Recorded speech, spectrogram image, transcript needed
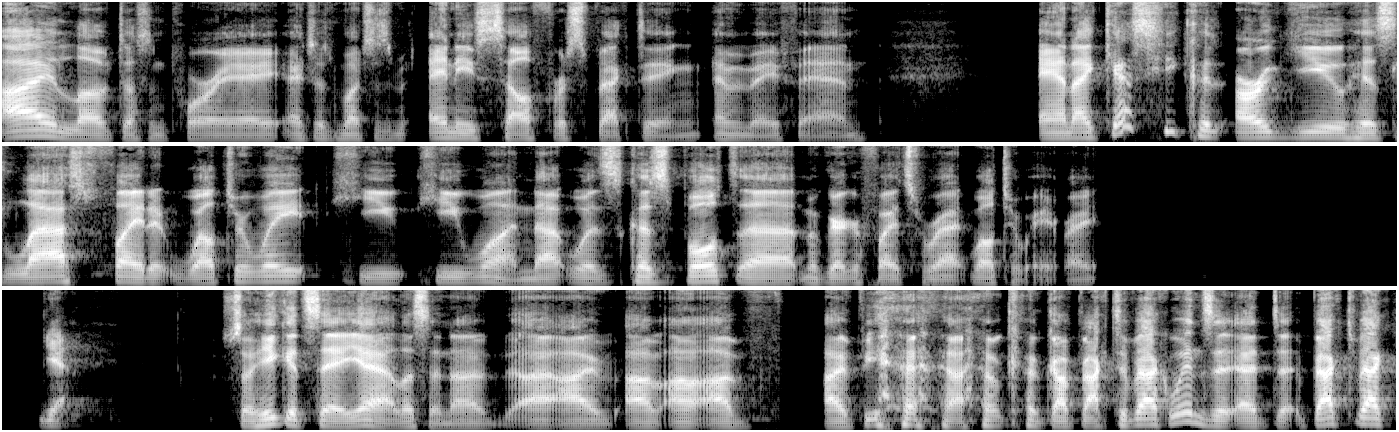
I love Dustin Poirier as much as any self-respecting MMA fan, and I guess he could argue his last fight at welterweight, he he won. That was because both uh, McGregor fights were at welterweight, right? Yeah. So he could say, "Yeah, listen, I I I I've." I've, I've got back to back wins at back to back.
